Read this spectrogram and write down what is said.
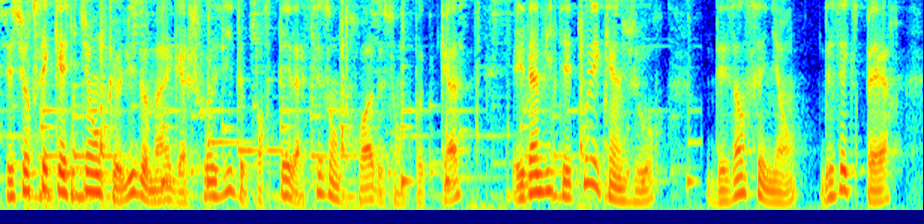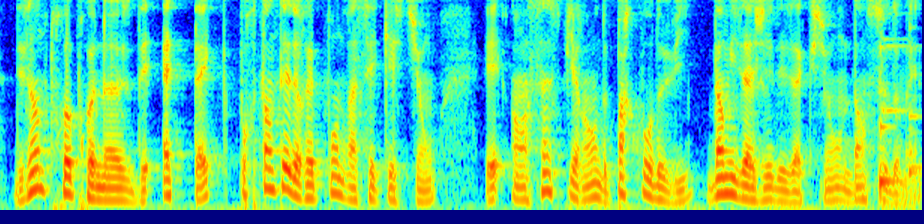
C'est sur ces questions que Ludomag a choisi de porter la saison 3 de son podcast et d'inviter tous les 15 jours des enseignants, des experts, des entrepreneuses des EdTech pour tenter de répondre à ces questions et en s'inspirant de parcours de vie, d'envisager des actions dans ce domaine.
